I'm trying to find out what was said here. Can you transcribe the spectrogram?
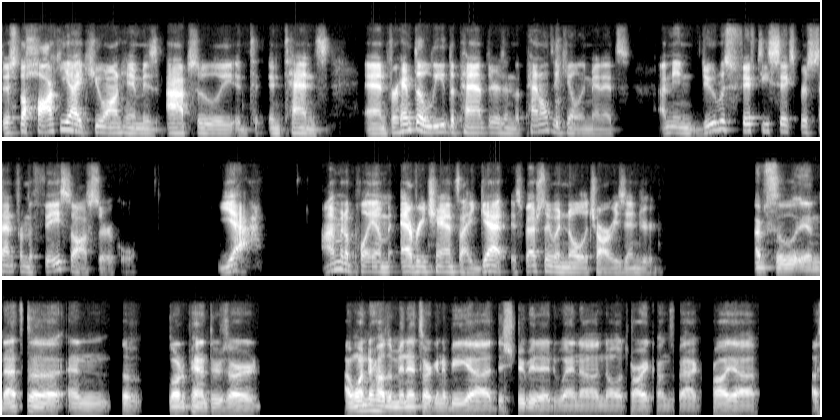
This the hockey IQ on him is absolutely in- intense. And for him to lead the Panthers in the penalty killing minutes, I mean, dude was 56% from the face-off circle. Yeah, I'm gonna play him every chance I get, especially when Noel Acciari's injured. Absolutely, and that's a and the Florida Panthers are. I wonder how the minutes are going to be uh, distributed when uh, Noel Acciari comes back. Probably a, a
